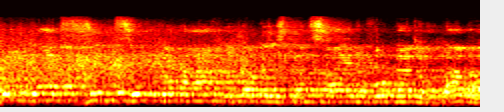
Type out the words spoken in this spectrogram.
117,8. Ich glaube, das ist Platz 2 in der Vorwertung. Aber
